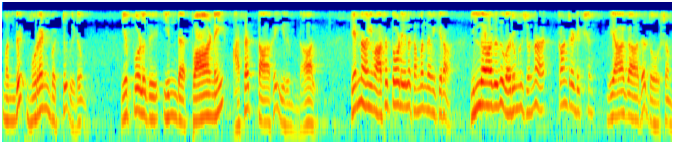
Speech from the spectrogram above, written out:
வந்து முரண்பட்டு விடும். எப்பொழுது இந்த பானை அசத்தாக இருந்தால். என்ன இவன் அசத்தோட எல்லாம் சம்பந்தம் வைக்கிறான்? இல்லாதது வரும்னு சொன்னா கான்ட்ரடிக்ஷன் வியாகாத தோஷம்.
